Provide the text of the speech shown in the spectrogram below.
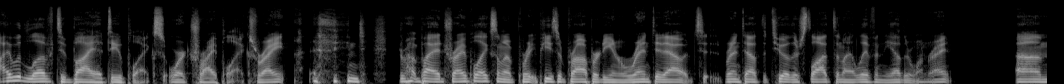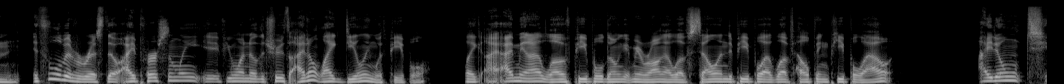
I would love to buy a duplex or a triplex, right? buy a triplex on a piece of property and rent it out, to, rent out the two other slots, and I live in the other one, right? Um, it's a little bit of a risk, though. I personally, if you want to know the truth, I don't like dealing with people. Like, I, I mean, I love people. Don't get me wrong. I love selling to people. I love helping people out. I don't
